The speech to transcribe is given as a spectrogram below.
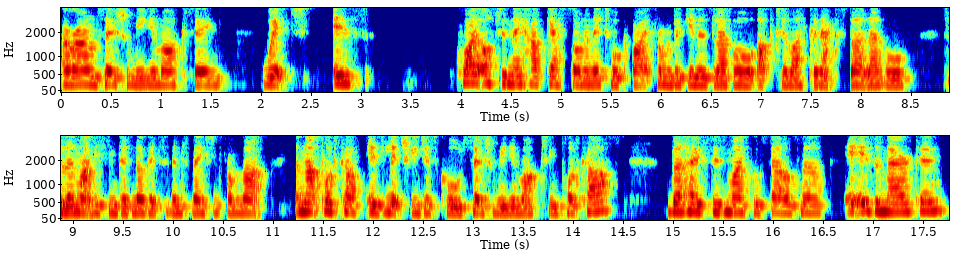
around social media marketing, which is quite often they have guests on and they talk about it from a beginner's level up to like an expert level. So there might be some good nuggets of information from that. And that podcast is literally just called Social Media Marketing Podcast. The host is Michael Stelzner. It is American,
